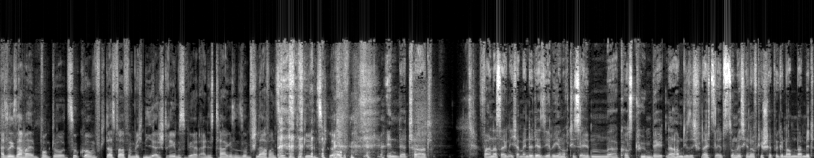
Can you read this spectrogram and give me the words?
also ich sag mal, in puncto Zukunft, das war für mich nie erstrebenswert, eines Tages in so einem Schlafanzug durch die Gegend zu laufen. In der Tat. Waren das eigentlich am Ende der Serie noch dieselben äh, Kostümbildner? Haben die sich vielleicht selbst so ein bisschen auf die Schippe genommen damit?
